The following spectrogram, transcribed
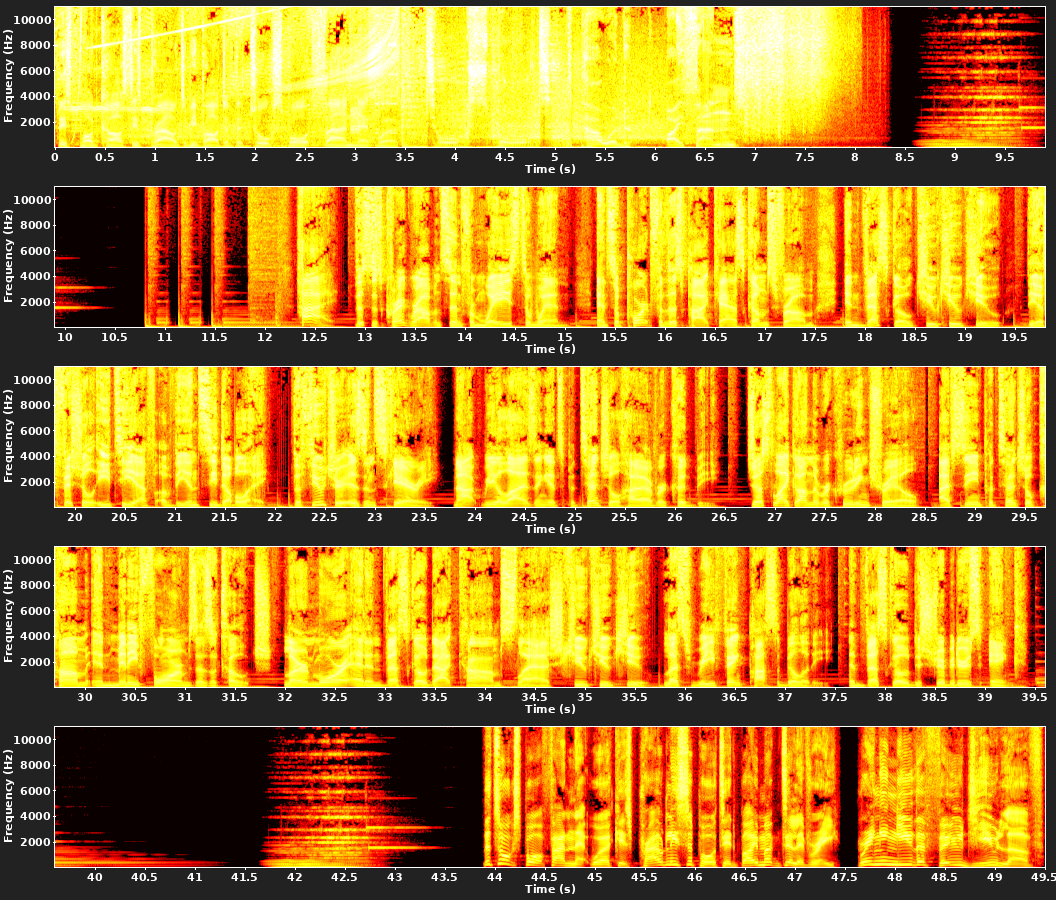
This podcast is proud to be part of the TalkSport Fan Network. TalkSport, powered by fans. Hi, this is Craig Robinson from Ways to Win, and support for this podcast comes from Invesco QQQ, the official ETF of the NCAA. The future isn't scary. Not realizing its potential, however, could be. Just like on the recruiting trail, I've seen potential come in many forms as a coach. Learn more at Invesco.com slash QQQ. Let's rethink possibility. Invesco Distributors, Inc. The TalkSport Fan Network is proudly supported by Delivery, bringing you the food you love.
